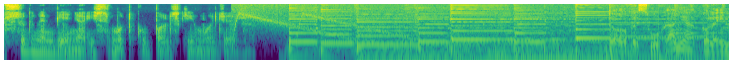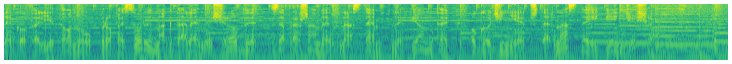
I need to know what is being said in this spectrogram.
przygnębienia i smutku polskiej młodzieży. Do wysłuchania kolejnego felietonu profesory Magdaleny Środy zapraszamy w następny piątek o godzinie 14.50.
